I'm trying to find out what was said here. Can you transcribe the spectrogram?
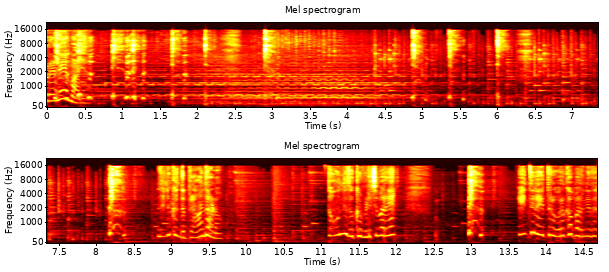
പ്രണയമാണ്. നിനക്കെന്ത് ഭ്രാന്താണോ? തോന്നിയതൊക്കെ വിളിച്ചു പറയാൻ എന്തിനാ ഇത്ര ഉറക്ക പറഞ്ഞത്?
